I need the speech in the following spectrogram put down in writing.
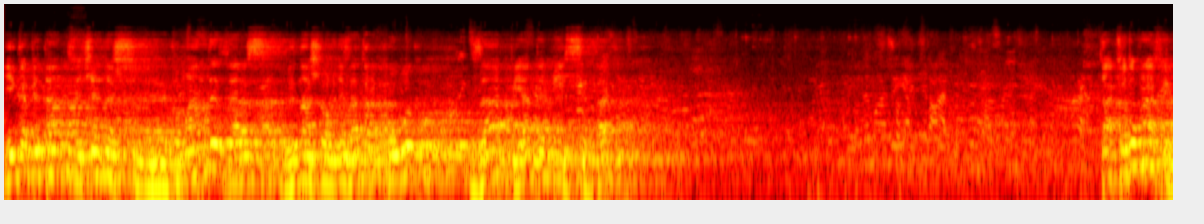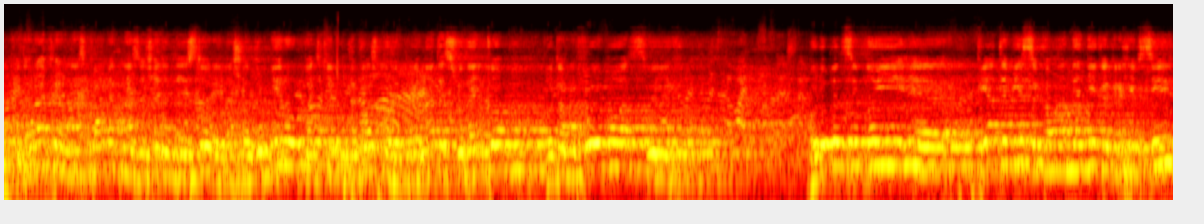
І капітан, звичайно ж, е, команди зараз від нашого організатора кубок за п'яте місце, так? Так, фотографія. Фотографія у нас пам'ятна, звичайно, для історії нашого турніру. Батьки також можуть приєднатися швиденько. Фотографуємо своїх улюбленців. Ну і е, п'яте місце команда Ніка Крахівці.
